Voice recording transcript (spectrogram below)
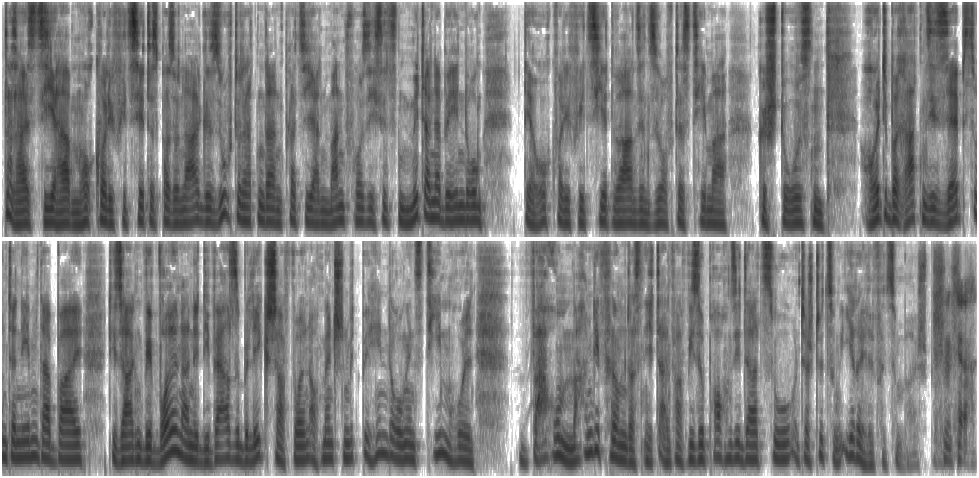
Das heißt, Sie haben hochqualifiziertes Personal gesucht und hatten dann plötzlich einen Mann vor sich sitzen mit einer Behinderung, der hochqualifiziert war und sind so auf das Thema gestoßen. Heute beraten Sie selbst Unternehmen dabei, die sagen, wir wollen eine diverse Belegschaft, wollen auch Menschen mit Behinderung ins Team holen. Warum machen die Firmen das nicht einfach? Wieso brauchen Sie dazu Unterstützung, Ihre Hilfe zum Beispiel? Ja,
